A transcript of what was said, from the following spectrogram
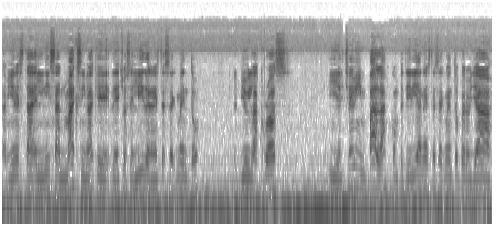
También está el Nissan Maxima que de hecho es el líder en este segmento, el Buick LaCrosse y el Chevy Impala competiría en este segmento pero ya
